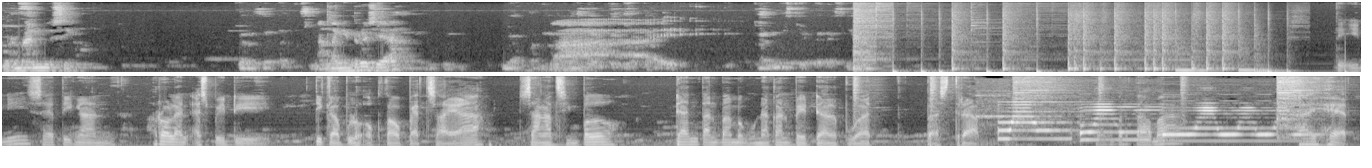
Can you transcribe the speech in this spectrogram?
bermain musik. Nantangin terus ya. Bye. Di ini settingan Roland SPD 30 octopad saya sangat simple dan tanpa menggunakan pedal buat bass drum. Yang pertama hi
